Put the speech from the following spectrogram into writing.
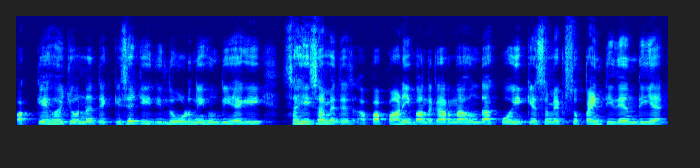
ਪੱਕੇ ਹੋਏ ਝੋਨੇ ਤੇ ਕਿਸੇ ਚੀਜ਼ ਦੀ ਲੋੜ ਨਹੀਂ ਹੁੰਦੀ ਹੈਗੀ। ਸਹੀ ਸਮੇਂ ਤੇ ਆਪਾਂ ਪਾਣੀ ਬੰਦ ਕਰਨਾ ਹੁੰਦਾ, ਕੋਈ ਕਿਸਮ 135 ਦਿਨ ਦੀ ਹੈ,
